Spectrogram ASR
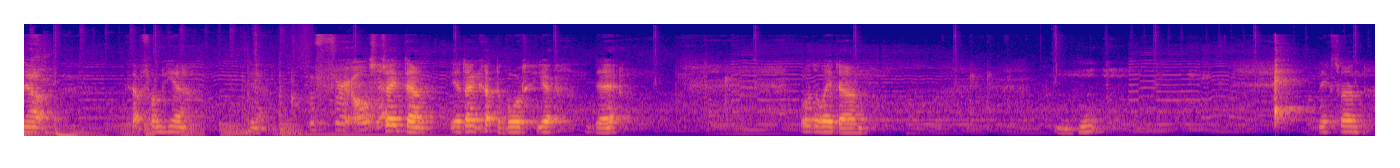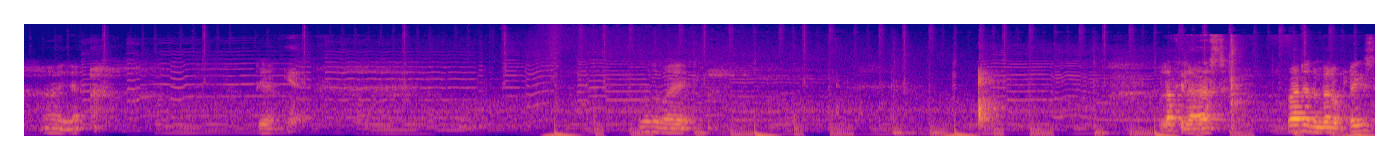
Now, cut from here. Yeah. For, for also? Straight down. Yeah, don't cut the board. Yeah, there. All the way down. hmm Next one. Oh, yeah. There. Yeah. All the way. Lucky last. Right in the middle, please.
